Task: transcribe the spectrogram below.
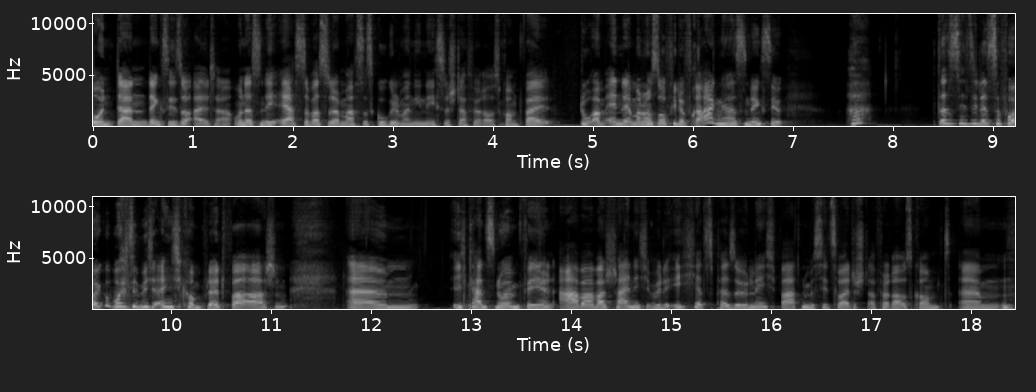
Und dann denkst du dir so, Alter. Und das Erste, was du dann machst, ist googeln, wann die nächste Staffel rauskommt. Weil du am Ende immer noch so viele Fragen hast und denkst dir, ha, das ist jetzt die letzte Folge, wollte mich eigentlich komplett verarschen. Ähm, ich kann es nur empfehlen, aber wahrscheinlich würde ich jetzt persönlich warten, bis die zweite Staffel rauskommt. Ähm,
